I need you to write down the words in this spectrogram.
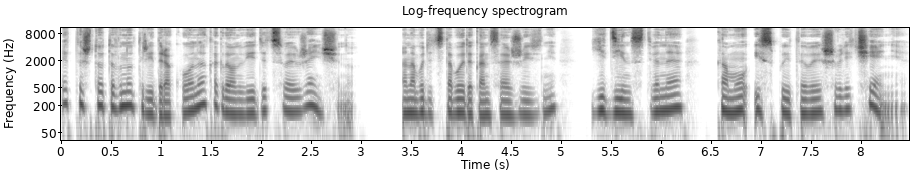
Это что-то внутри дракона, когда он видит свою женщину. Она будет с тобой до конца жизни, единственная, кому испытываешь влечение.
